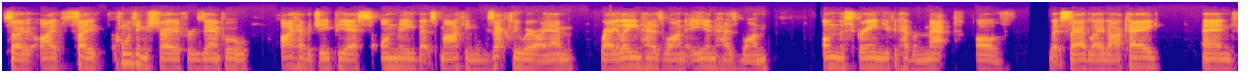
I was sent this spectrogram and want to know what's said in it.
So i say haunting australia for example i have a gps on me that's marking exactly where i am. Raylene has one ian has one. On the screen you could have a map of let's say adelaide arcade and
